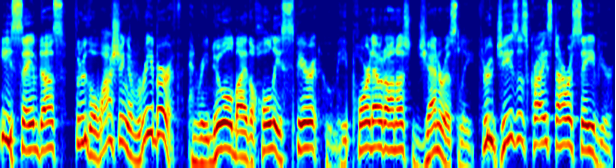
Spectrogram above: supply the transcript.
He saved us through the washing of rebirth and renewal by the Holy Spirit, whom He poured out on us generously through Jesus Christ our Savior,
